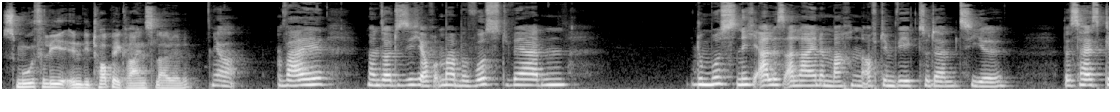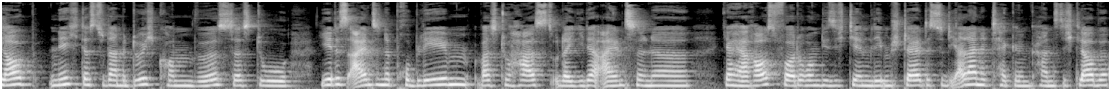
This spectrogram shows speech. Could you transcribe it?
smoothly in die Topic reinslidet. Ja, weil man sollte sich auch immer bewusst werden, du musst nicht alles alleine machen auf dem Weg zu deinem Ziel. Das heißt, glaub nicht, dass du damit durchkommen wirst, dass du jedes einzelne Problem, was du hast oder jede einzelne ja, Herausforderung, die sich dir im Leben stellt, dass du die alleine tackeln kannst. Ich glaube,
